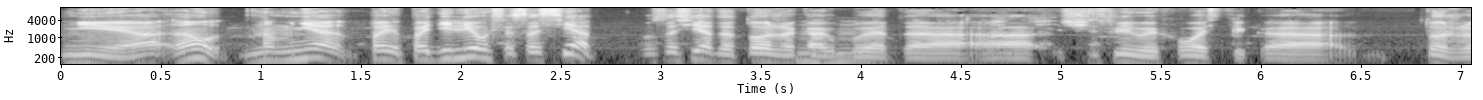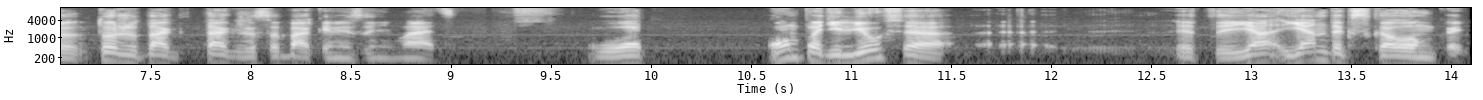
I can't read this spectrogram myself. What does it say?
Не, а, ну, ну, мне поделился сосед, у соседа тоже как Мгм. бы это а, счастливый хвостик, а, тоже, тоже так, так же собаками занимается. Вот. Он поделился э, это Яндекс колонкой.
